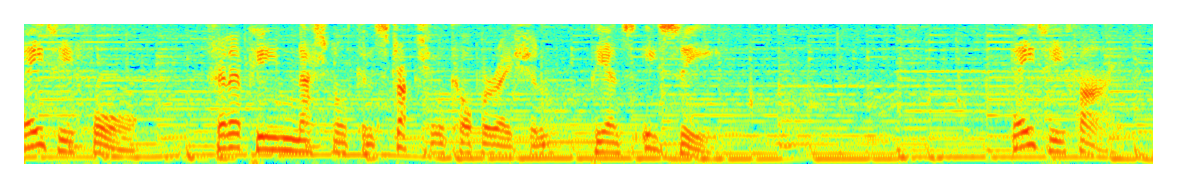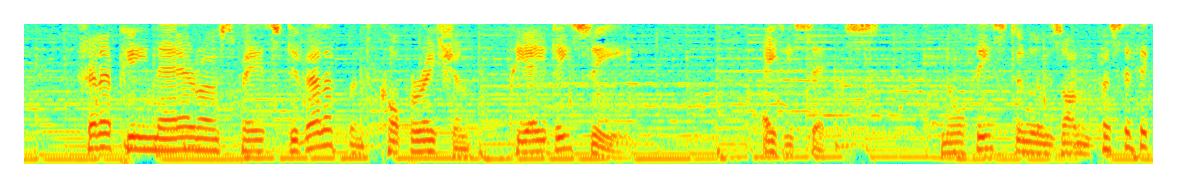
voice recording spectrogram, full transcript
84. Philippine National Construction Corporation, PNCC. 85. Philippine Aerospace Development Corporation, PADC. 86. Northeastern Luzon Pacific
